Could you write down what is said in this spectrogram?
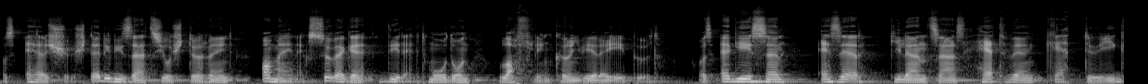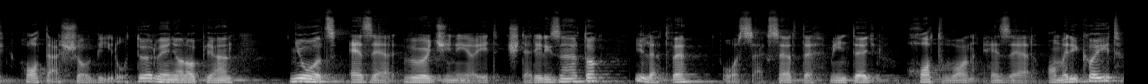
az első sterilizációs törvényt, amelynek szövege direkt módon Laughlin könyvére épült. Az egészen 1972-ig hatással bíró törvény alapján 8000 Virginiait sterilizáltak, illetve országszerte mintegy 60 ezer amerikait,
